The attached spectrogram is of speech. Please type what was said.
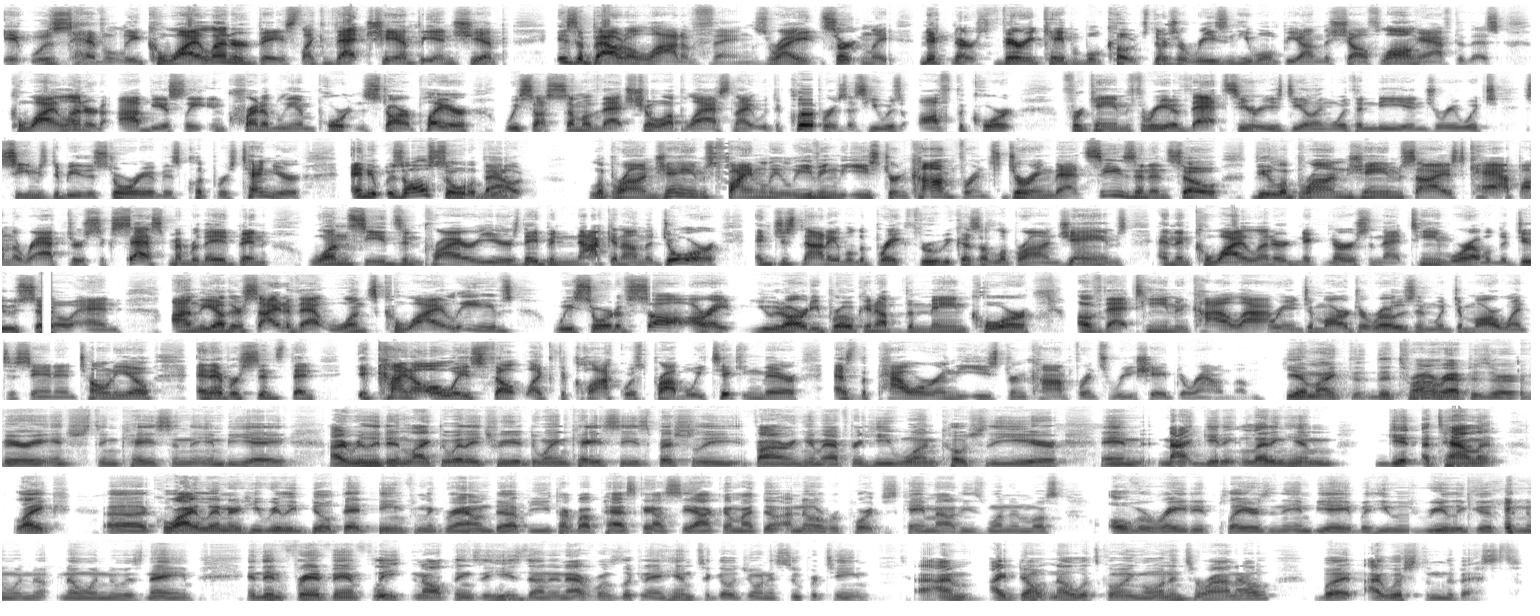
it was heavily Kawhi Leonard based. Like that championship is about a lot of things, right? Certainly, Nick Nurse, very capable coach. There's a reason he won't be on the shelf long after this. Kawhi Leonard, obviously incredibly important star player. We saw some of that show up last night with the Clippers as he was off the court for game three of that series dealing with a knee injury, which seems to be the story of his Clippers tenure. And it was also about LeBron James finally leaving the Eastern Conference during that season. And so the LeBron James sized cap on the Raptors' success, remember, they had been one seeds in prior years. They'd been knocking on the door and just not able to break through because of LeBron James. And then Kawhi Leonard, Nick Nurse, and that team were able to do so. And on the other side of that, once Kawhi leaves, we sort of saw, all right, you had already broken up the main core of that team and Kyle Lowry and DeMar DeRozan when DeMar went to San Antonio. And ever since then, it kind of always felt like the clock was probably ticking there as the power in the Eastern Conference reshaped around them. Yeah, Mike, the, the Toronto Raptors are a very interesting case in the NBA. I really didn't like the way they treated Dwane Casey, especially firing him after he won Coach of the Year and not getting letting him get a talent like uh, Kawhi Leonard. He really built that team from the ground up. You talk about Pascal Siakam. I don't. I know a report just came out. He's one of the most overrated players in the NBA, but he was really good when no one no one knew his name. And then Fred VanVleet and all things that he's done, and everyone's looking at him to go join a super team. I'm I don't know what's going on in Toronto, but I wish them the best.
